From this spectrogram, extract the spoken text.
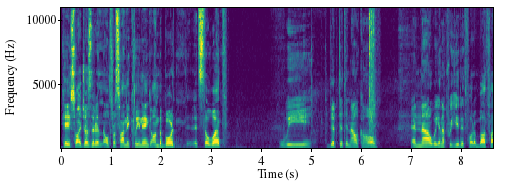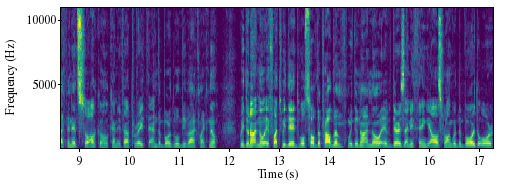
Okay, so I just did an ultrasonic cleaning on the board. It's still wet. We dipped it in alcohol and now we're gonna preheat it for about five minutes so alcohol can evaporate and the board will be back like new. We do not know if what we did will solve the problem. We do not know if there is anything else wrong with the board or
